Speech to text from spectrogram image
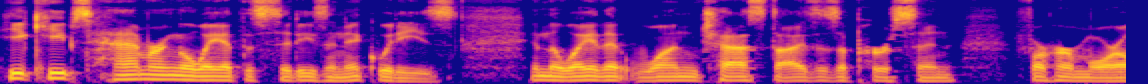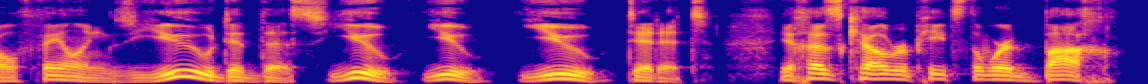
he keeps hammering away at the city's iniquities in the way that one chastises a person for her moral failings. You did this. You, you, you did it. Yechezkel repeats the word bach,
